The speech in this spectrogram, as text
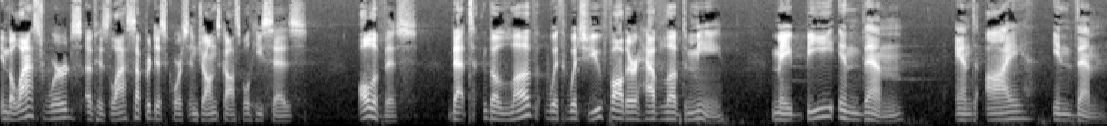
in the last words of his Last Supper discourse in John's Gospel, he says, All of this, that the love with which you, Father, have loved me may be in them, and I in them.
